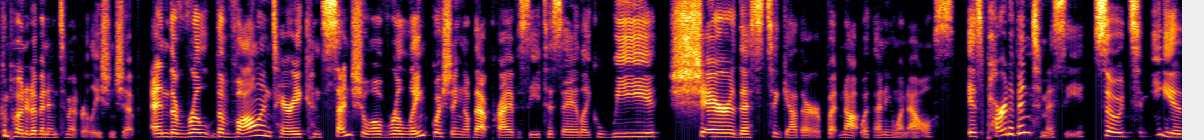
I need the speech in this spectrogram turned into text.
component of an intimate relationship. And the re- the voluntary consensual relinquishing of that privacy to say like we share this together but not with anyone else is part of intimacy. So to me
